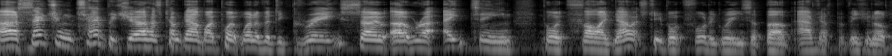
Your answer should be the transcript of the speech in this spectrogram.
Uh, central temperature has come down by 0.1 of a degree, so uh, we're at 18.5 now. That's 2.4 degrees above average. That's provisional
